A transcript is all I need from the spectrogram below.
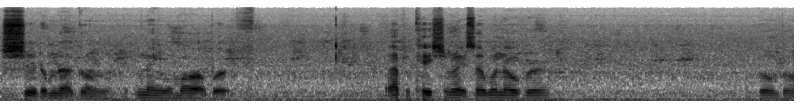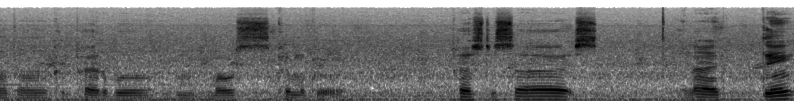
shit. I'm not going to name them all, but application rates I went over. Compatible, most chemical pesticides, and I think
